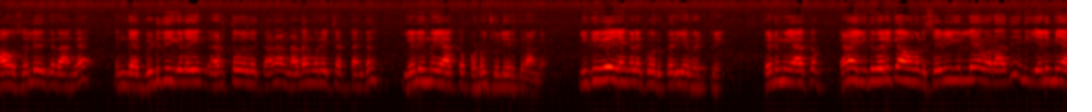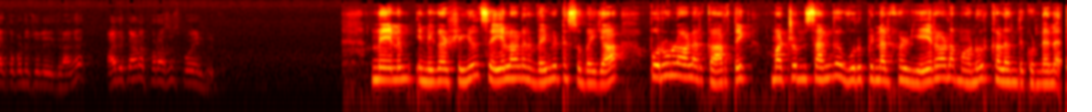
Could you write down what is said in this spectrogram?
அவங்க சொல்லியிருக்கிறாங்க இந்த விடுதிகளை நடத்துவதற்கான நடைமுறை சட்டங்கள் எளிமையாக்கப்படும் சொல்லியிருக்கிறாங்க. இதுவே எங்களுக்கு ஒரு பெரிய வெற்றி. எளிமையாக்க ஏன்னா இது வரைக்கும் அவங்களோட செவிகளிலே வராது இன்னைக்கு எளிமையாக்கப்படும் சொல்லியிருக்கிறாங்க. அதுக்கான ப்ராசஸ் போயின்னு இருக்கு மேலும் இந்நிகழ்ச்சியில் செயலாளர் வெங்கட சுப்பையா பொருளாளர் கார்த்திக் மற்றும் சங்க உறுப்பினர்கள் ஏராளமானோர் கலந்து கொண்டனர்.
